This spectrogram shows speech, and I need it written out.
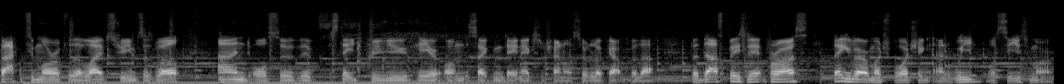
back tomorrow for the live streams as well, and also the stage preview here on the Cycling Dane Extra channel. So look out for that. But that's basically it for us. Thank you very much for watching, and we will see you tomorrow.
